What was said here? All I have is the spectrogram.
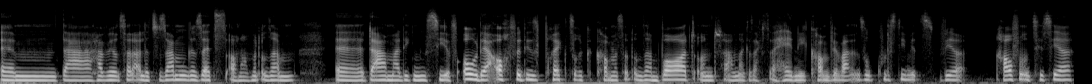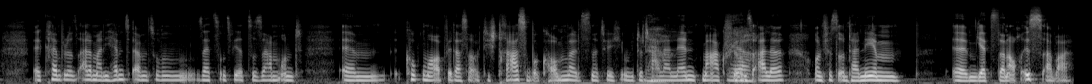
ähm, da haben wir uns dann alle zusammengesetzt, auch noch mit unserem äh, damaligen CFO, der auch für dieses Projekt zurückgekommen ist, mit unserem Board und haben dann gesagt, so, hey, nee, komm, wir waren ein so cooles Team, jetzt wir raufen uns jetzt hier, äh, krempeln uns alle mal die Hemdsärmel zu, setzen uns wieder zusammen und ähm, gucken mal, ob wir das auf die Straße bekommen, weil es natürlich irgendwie totaler ja. Landmark für ja. uns alle und fürs Unternehmen ähm, jetzt dann auch ist, aber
